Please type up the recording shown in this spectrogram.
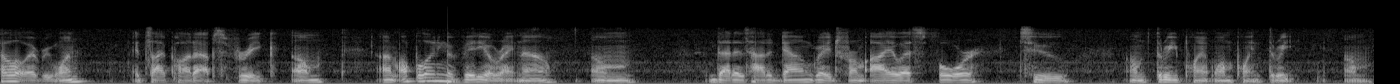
Hello everyone, it's iPod Apps Freak. Um, I'm uploading a video right now. Um, that is how to downgrade from iOS 4 to um 3.1.3. Um,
